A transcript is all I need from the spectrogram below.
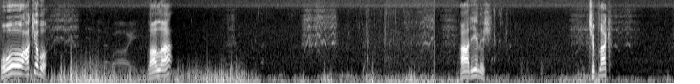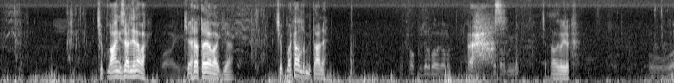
Oo akya bu. Vay. Vallahi. Ha değilmiş. Çıplak. Çıplağın güzelliğine bak. Vay. Kerataya bak ya. Çıplak aldım bir tane. Çok güzel balık ama. Çatal kuyruk. Çatal kuyruk. Oo.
